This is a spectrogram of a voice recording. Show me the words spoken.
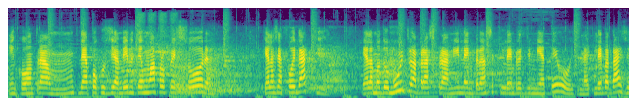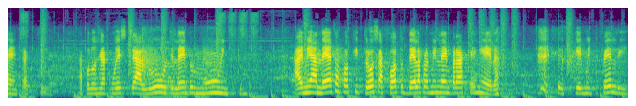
encontra um. Daí a poucos dias mesmo tem uma professora que ela já foi daqui. Ela mandou muito abraço para mim, lembrança que lembra de mim até hoje, né? Que lembra da gente aqui. Ela falou, já com esse alude, lembro muito. Aí minha neta foi que trouxe a foto dela para me lembrar quem era. Eu fiquei muito feliz.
